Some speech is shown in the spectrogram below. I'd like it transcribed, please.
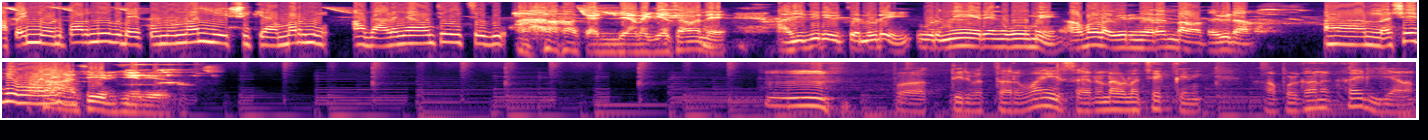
അപ്പൊ എന്നോട് പറഞ്ഞു ഇവിടേക്കൊന്നൊന്ന് അന്വേഷിക്കാൻ പറഞ്ഞു. അതാണ് ഞാൻ ചോദിച്ചത്. കല്യാണ കേസാണല്ലേ? അനിതി തിരുവിച്ചല്ലൂടെ ഇവിടെ നേരെ അങ്ങ് പോകുമേ. അവളെ വരുന്ന രണ്ടാമത്തെ വീടാ. ആ എന്നാ ശരി മോനെ. ആ ശരി ശരി പത്തിരുപത്താറ് വയസ്സായിട്ടുണ്ടാവുള്ള ചെക്കന്. അപ്പോഴേക്കാണ് കല്യാണം.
